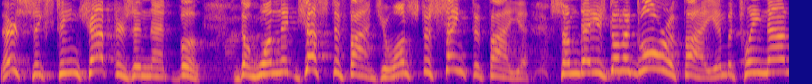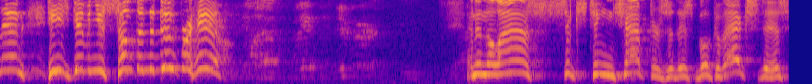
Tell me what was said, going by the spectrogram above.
There's 16 chapters in that book. The one that justifies you, wants to sanctify you. Someday he's going to glorify you. In between now and then, he's giving you something to do for him. And in the last 16 chapters of this book of Exodus,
